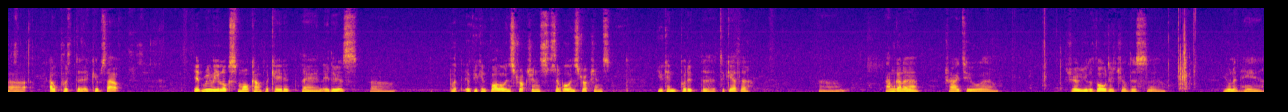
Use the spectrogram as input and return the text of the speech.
uh, output it gives out. It really looks more complicated than it is. But if you can follow instructions, simple instructions, you can put it uh, together. Um, I'm gonna try to uh, show you the voltage of this uh, unit here.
